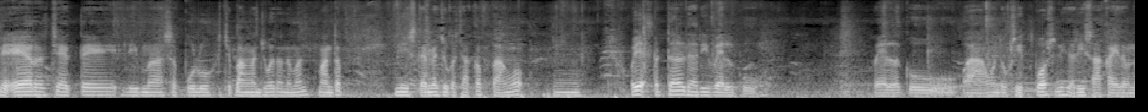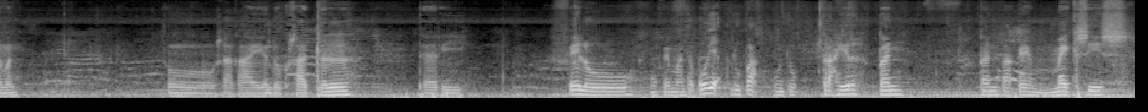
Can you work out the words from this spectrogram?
BRCT 510 Jepangan juga teman-teman. Mantep. Ini stemnya juga cakep banget hmm. oh ya pedal dari Velco Velco nah, untuk seat post ini dari Sakai teman-teman. Tuh Sakai. Untuk saddle dari Velo. Oke mantap oh ya lupa. Untuk terakhir ban ban pakai Maxis.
